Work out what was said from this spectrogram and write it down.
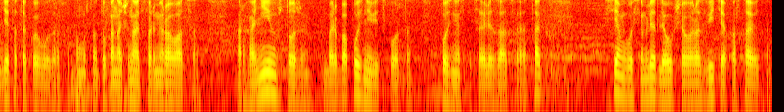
Где-то такой возраст, потому что только начинает формироваться организм, тоже борьба поздний вид спорта, поздняя специализация. А так 7-8 лет для общего развития поставить там,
